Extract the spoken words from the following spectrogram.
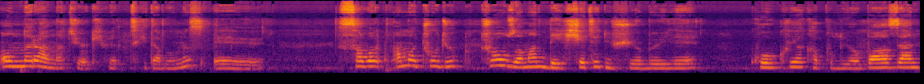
onları anlatıyor ki- kitabımız. Ee, sava ama çocuk çoğu zaman dehşete düşüyor böyle korkuya kapılıyor. Bazen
